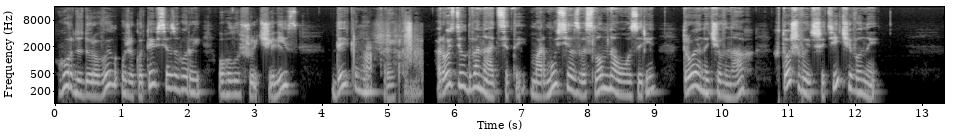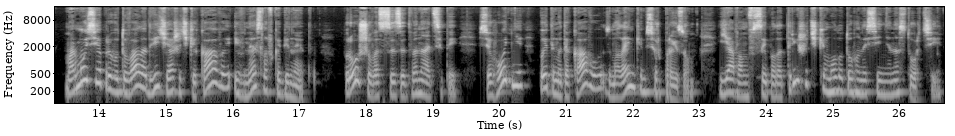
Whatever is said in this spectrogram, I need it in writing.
гурт здоровил уже котився з гори, оголошуючи ліс дикими криками. Розділ 12. Мармусія з веслом на озері, троє на човнах. Хто швидше, ті чи вони? Мармусія приготувала дві чашечки кави і внесла в кабінет. Прошу вас, Сизе 12, сьогодні питимете каву з маленьким сюрпризом. Я вам всипала трішечки молотого насіння на сторції.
